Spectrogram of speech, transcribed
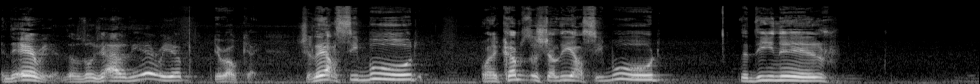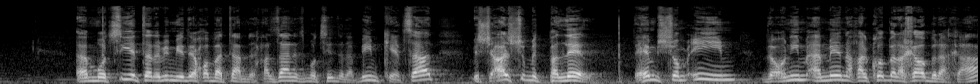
in the area. As long as you're out of the area, you're okay. Shaliach Sibud, when it comes to Shaliach Sibud, the din is מוציא את הרבים מידי חובתם, לחזן את מוציא את הרבים, כיצד? בשעה שהוא מתפלל, והם שומעים ועונים אמן אחר כל ברכה וברכה,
